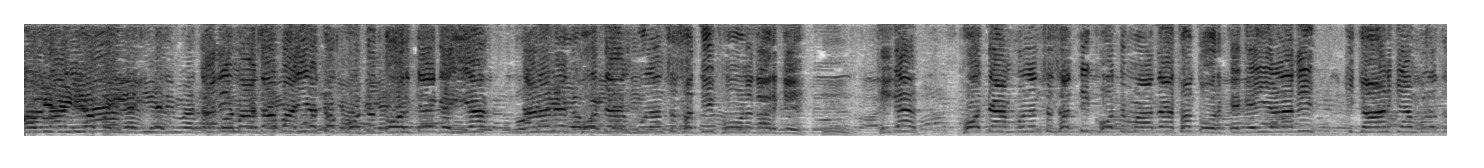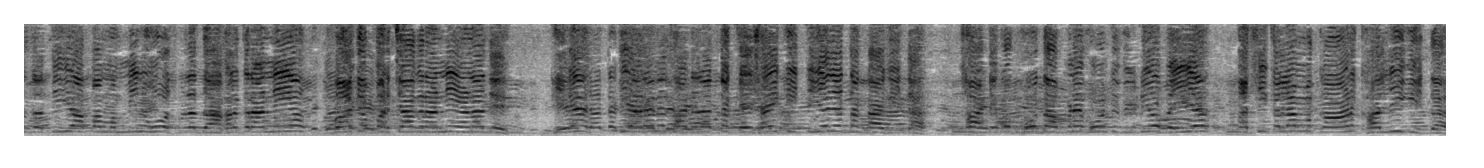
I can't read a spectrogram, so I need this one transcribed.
ਇਹਦੀ ਉਹਦੀ ਵੀਡੀਓ ਪਈ ਹੈ ਜੀ ਇਹਦੀ ਮਾਤਾ ਇਹਦੀ ਮਾਤਾ ਭਾਈ ਇੱਥੋਂ ਖੁਦ ਤੋੜ ਕੇ ਗਈ ਆ। ਇਹਨਾਂ ਨੇ ਖੁਦ ਐਂਬੂਲੈਂਸ ਸੱਦੀ ਫੋਨ ਕਰਕੇ। ਠੀਕ ਹੈ? ਖੁਦ ਐਂਬੂਲੈਂਸ ਸੱਦੀ ਖੁਦ ਮਾਤਾ ਇੱਥੋਂ ਤੋੜ ਕੇ ਗਈ ਇਹਨਾਂ ਦੀ ਕਿ ਜਾਣ ਕੇ ਐਂਬੂਲੈਂਸ ਸੱਦੀ ਆ ਆਪਾਂ ਮੰਮੀ ਨੂੰ ਹਸਪੀਟਲ ਦਾਖਲ ਕਰਾਣੇ ਆ ਬਾਅਦ ਚ ਪਰਚਾ ਕਰਾਣੇ ਆ ਇਹਨਾਂ ਦੇ। ਠੀਕ ਹੈ? ਕਿ ਇਹਨਾਂ ਨੇ ਸਾਡੇ ਨਾਲ ਧੱਕੇਸ਼ਾਹੀ ਕੀਤੀ ਹੈ ਜਾਂ ਧੱਕਾ ਕੀਤਾ? ਸਾਡੇ ਕੋਲ ਖੁਦ ਆਪਣੇ ਫੋਨ 'ਚ ਵੀਡੀਓ ਪਈ ਅਸੀਂ ਕੱਲਾ ਮਕਾਨ ਖਾਲੀ ਕੀਤਾ।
